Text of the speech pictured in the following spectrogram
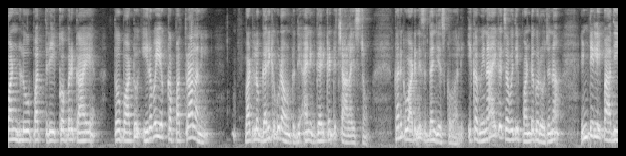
పండ్లు పత్రి కొబ్బరికాయతో పాటు ఇరవై ఒక్క పత్రాలని వాటిలో గరిక కూడా ఉంటుంది. ఆయనకి గరిక అంటే చాలా ఇష్టం. కనుక వాటిని సిద్ధం చేసుకోవాలి. ఇక వినాయక చవితి పండుగ రోజున ఇంటిలిపాది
